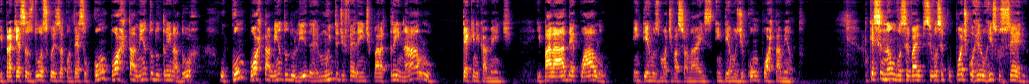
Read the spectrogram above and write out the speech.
E para que essas duas coisas aconteçam, o comportamento do treinador, o comportamento do líder é muito diferente para treiná-lo tecnicamente e para adequá-lo em termos motivacionais, em termos de comportamento. Porque senão você vai, se você pode correr um risco sério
